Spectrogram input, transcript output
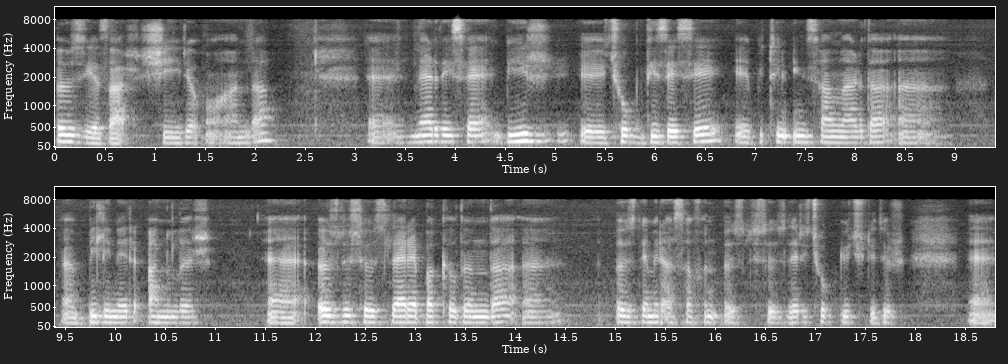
öz yazar şiiri o anda. E, neredeyse bir e, çok dizesi e, bütün insanlarda e, e, bilinir, anılır. E, özlü sözlere bakıldığında e, Özdemir Asaf'ın özlü sözleri çok güçlüdür. E,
